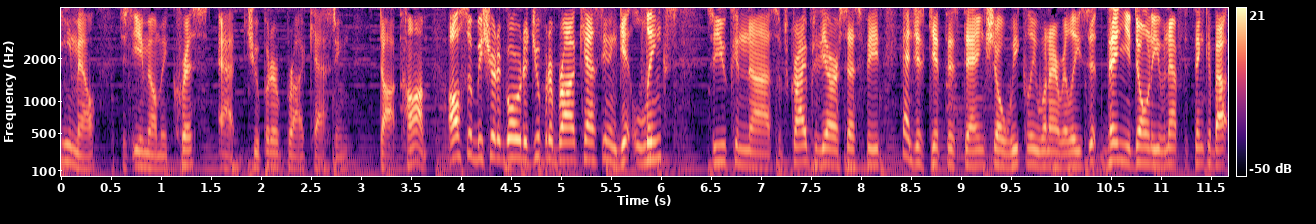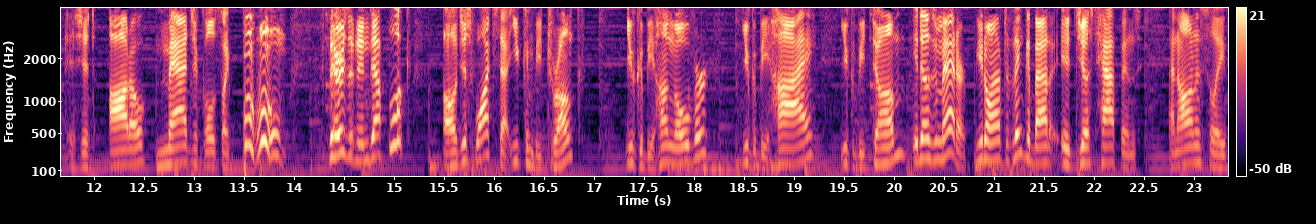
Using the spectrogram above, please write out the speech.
email. Just email me, Chris at JupiterBroadcasting.com. Also, be sure to go over to Jupiter Broadcasting and get links so you can uh, subscribe to the RSS feed and just get this dang show weekly when I release it. Then you don't even have to think about it. It's just auto magical. It's like boom, there's an in-depth look. I'll just watch that. You can be drunk, you could be hungover, you could be high, you could be dumb. It doesn't matter. You don't have to think about it. It just happens. And honestly,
